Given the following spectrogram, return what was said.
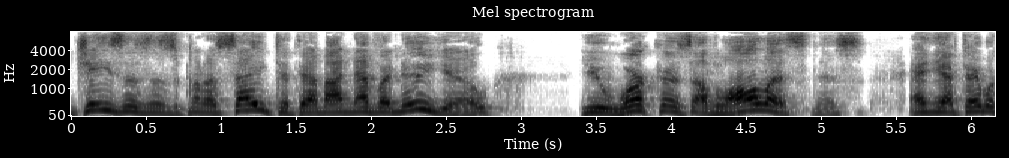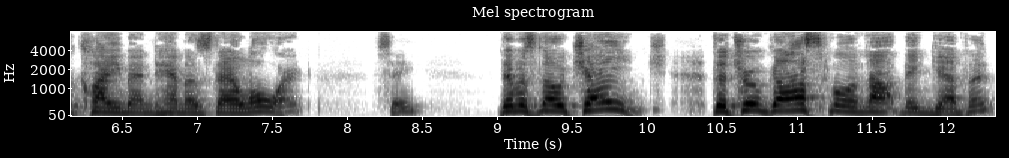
Jesus is going to say to them, I never knew you, you workers of lawlessness, and yet they were claiming him as their Lord. See? There was no change. The true gospel had not been given,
